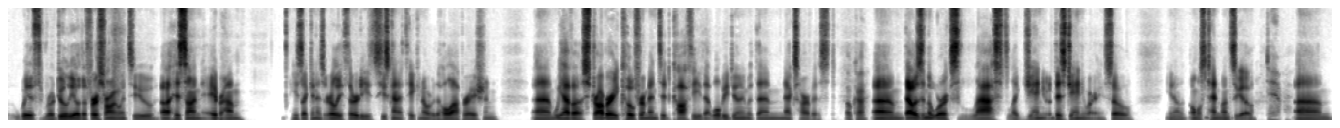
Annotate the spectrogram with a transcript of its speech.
with Rodulio, the first farm we went to, uh, his son Abraham, he's like in his early 30s. He's kind of taken over the whole operation. Um, we have a strawberry co-fermented coffee that we'll be doing with them next harvest. Okay. Um, that was in the works last like January, this January. So, you know, almost 10 months ago. Damn. Um,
